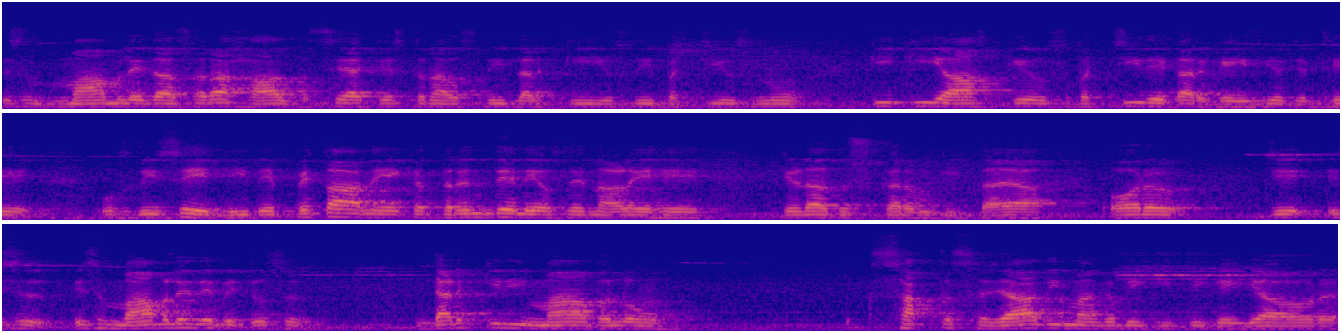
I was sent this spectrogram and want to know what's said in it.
ਇਸ ਮਾਮਲੇ ਦਾ ਸਾਰਾ ਹਾਲ ਦੱਸਿਆ ਕਿਸ ਤਰ੍ਹਾਂ ਉਸ ਦੀ ਲੜਕੀ ਉਸ ਦੀ ਬੱਚੀ ਉਸ ਨੂੰ ਕੀ ਕੀ ਆਖ ਕੇ ਉਸ ਬੱਚੀ ਦੇ ਘਰ ਗਈ ਸੀ ਜਿੱਥੇ ਉਸ ਦੀ ਸਹੇਲੀ ਦੇ ਪਿਤਾ ਨੇ, ਇੱਕ ਦਰਿੰਦੇ ਨੇ ਉਸ ਦੇ ਨਾਲ ਇਹ ਜਿਹੜਾ ਦੁਸ਼ਕਰਮ ਕੀਤਾ ਆ ਔਰ ਜੇ ਇਸ ਇਸ ਮਾਮਲੇ ਦੇ ਵਿੱਚ ਉਸ ਲੜਕੀ ਦੀ ਮਾਂ ਵੱਲੋਂ ਸਖਤ ਸਜ਼ਾ ਦੀ ਮੰਗ ਵੀ ਕੀਤੀ ਗਈ ਆ ਔਰ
